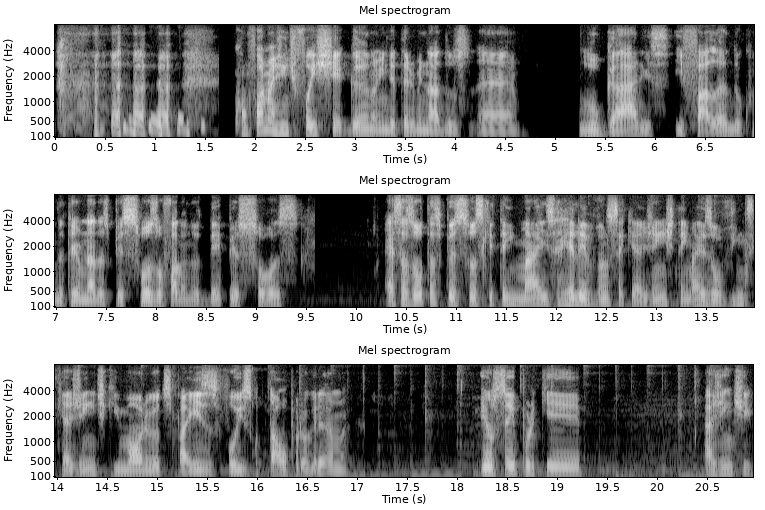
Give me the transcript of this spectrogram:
Conforme a gente foi chegando em determinados é, lugares e falando com determinadas pessoas ou falando de pessoas, essas outras pessoas que têm mais relevância que a gente, têm mais ouvintes que a gente, que moram em outros países, foi escutar o programa. Eu sei porque a gente,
